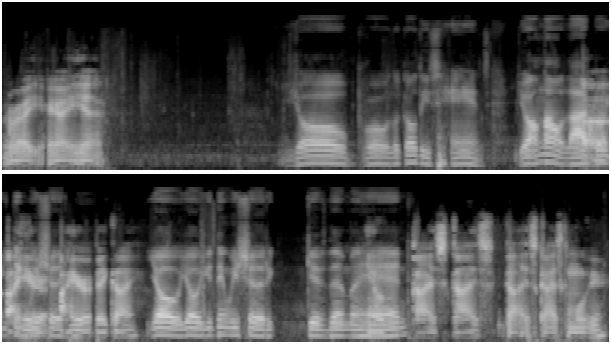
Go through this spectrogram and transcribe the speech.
Right, right, yeah. Yo, bro, look at all these hands. Yo, I'm not live, bro. Uh, I hear, should? I hear a big guy. Yo, yo, you think we should give them a Yo, hand? guys, guys, guys, guys, come over here.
